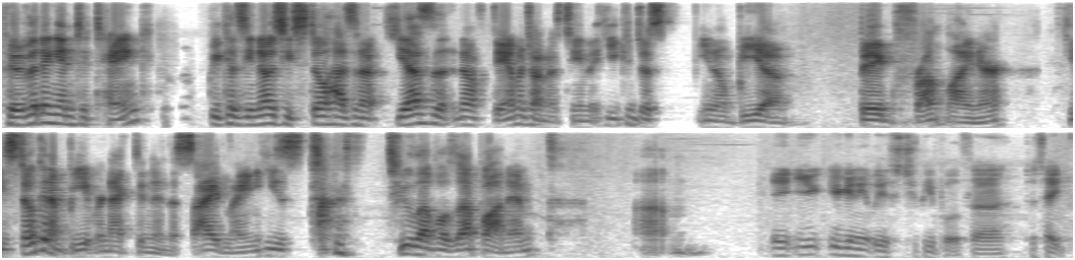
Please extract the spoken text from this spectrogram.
pivoting into tank because he knows he still has enough. He has enough damage on his team that he can just you know be a big frontliner. He's still going to beat Renekton in the side lane. He's two levels up on him. Um, you, you're getting at least two people to to take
